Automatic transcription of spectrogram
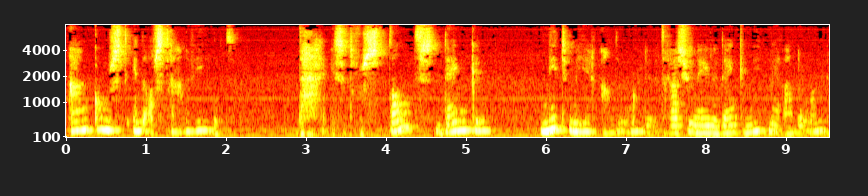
aankomst in de astrale wereld. Daar is het verstandsdenken niet meer aan de orde, het rationele denken niet meer aan de orde.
